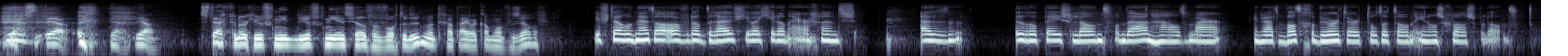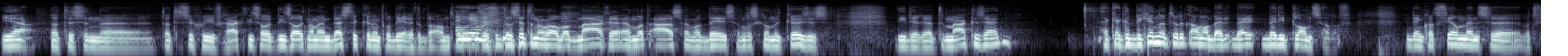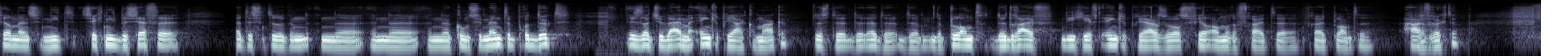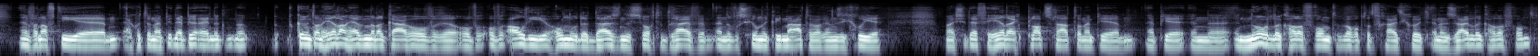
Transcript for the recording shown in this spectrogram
Ja, ja, ja, ja. Sterker nog, je hoeft, er niet, je hoeft er niet eens heel veel voor te doen, want het gaat eigenlijk allemaal vanzelf. Je vertelde net al over dat druifje wat je dan ergens uit een Europees land vandaan haalt. Maar inderdaad, wat gebeurt er tot het dan in ons glas belandt? Ja, dat is een, eh, dat is een goede vraag. Die zal, ik, die zal ik naar mijn beste kunnen proberen te beantwoorden. Ja. Dus er zitten nogal wat magen en wat A's en wat B's en verschillende keuzes die er eh, te maken zijn. Ja, kijk, het begint natuurlijk allemaal bij, bij, bij die plant zelf. Ik denk wat veel mensen, wat veel mensen niet, zich niet beseffen, het is natuurlijk een, een, eh, een, een consumentenproduct, is dat je wijn maar één keer per jaar kan maken. Dus de, de, de, de, plant, de druif, die geeft één keer per jaar, zoals veel andere fruit, eh, fruitplanten, haar vruchten. En vanaf die, eh, ja goed, dan heb je, dan heb je, dan- we kunnen het dan heel lang hebben met elkaar over, eh, over, over al die honderden, duizenden soorten druiven en de verschillende klimaten waarin ze groeien. Maar als je het even heel erg plat slaat, dan heb je, heb je een, een noordelijk halfrond waarop dat fruit groeit en een zuidelijk halfrond.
